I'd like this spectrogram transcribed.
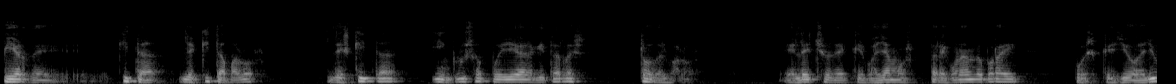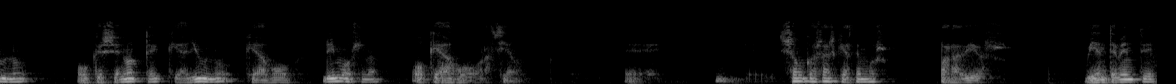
pierde, quita, le quita valor, les quita, incluso puede llegar a quitarles todo el valor. El hecho de que vayamos pregonando por ahí, pues que yo ayuno, o que se note que ayuno, que hago limosna o que hago oración. Eh, son cosas que hacemos para Dios. Evidentemente,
